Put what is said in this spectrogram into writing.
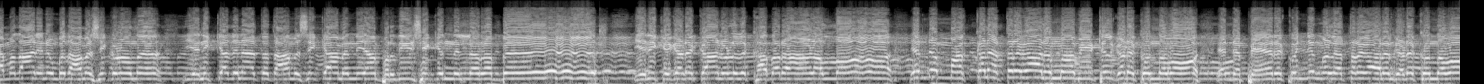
റമദാനിന് മുമ്പ് താമസിക്കണമെന്ന് എനിക്കതിനകത്ത് താമസിക്കാമെന്ന് ഞാൻ പ്രതീക്ഷിക്കുന്നില്ല റബ്ബേ. എനിക്ക് കിടക്കാനുള്ളത് ഖബറാണല്ലോ. എന്റെ മക്കൾ എത്ര കാലം ആ വീട്ടിൽ കിടക്കുന്നുവോ? എന്റെ പേരക്കുഞ്ഞുങ്ങൾ എത്ര കാലം കിടക്കുന്നുവോ?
